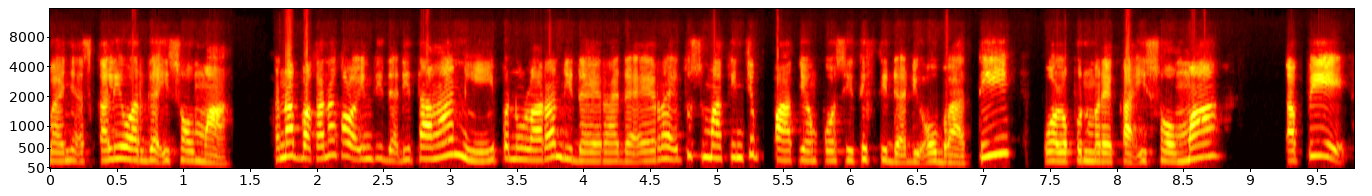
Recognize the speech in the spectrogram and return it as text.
banyak sekali warga isoma. Kenapa? Karena kalau ini tidak ditangani, penularan di daerah-daerah itu semakin cepat. Yang positif tidak diobati, walaupun mereka isoma, tapi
